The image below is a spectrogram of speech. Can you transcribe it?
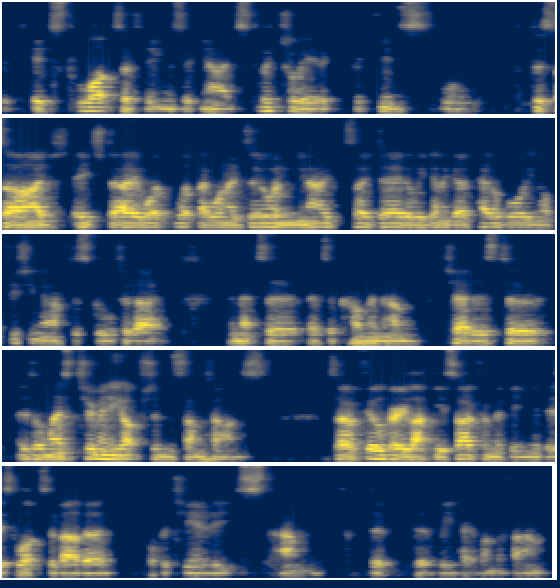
it, it's lots of things that, you know, it's literally the, the kids will decide each day what, what they want to do. And, you know, say, Dad, are we going to go paddleboarding or fishing after school today? And that's a that's a common um, chat as to there's almost too many options sometimes. So I feel very lucky. Aside from the vineyard, there's lots of other opportunities um, that, that we have on the farm.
